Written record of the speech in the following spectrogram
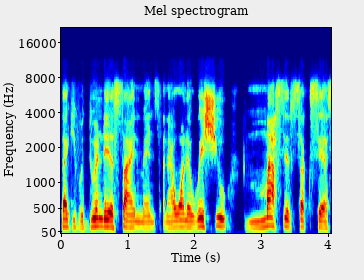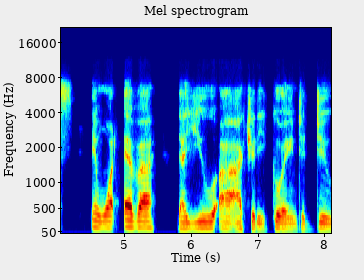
Thank you for doing the assignments. And I want to wish you massive success in whatever that you are actually going to do.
